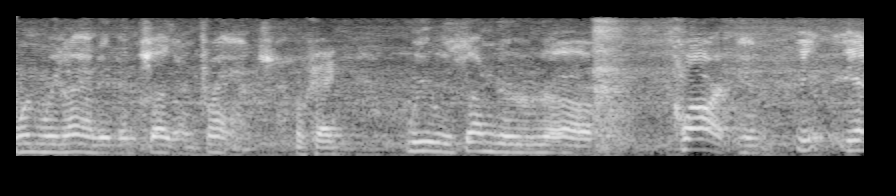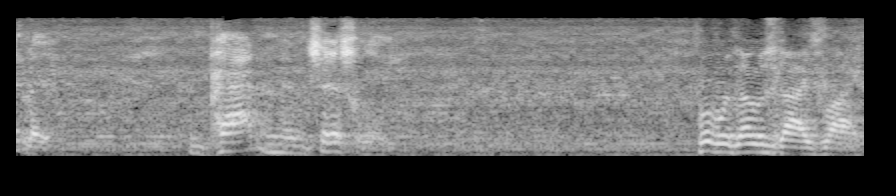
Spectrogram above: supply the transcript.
when we landed in southern France. okay. We was under uh, Clark in I- Italy and Patton in Sicily. What were those guys like?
